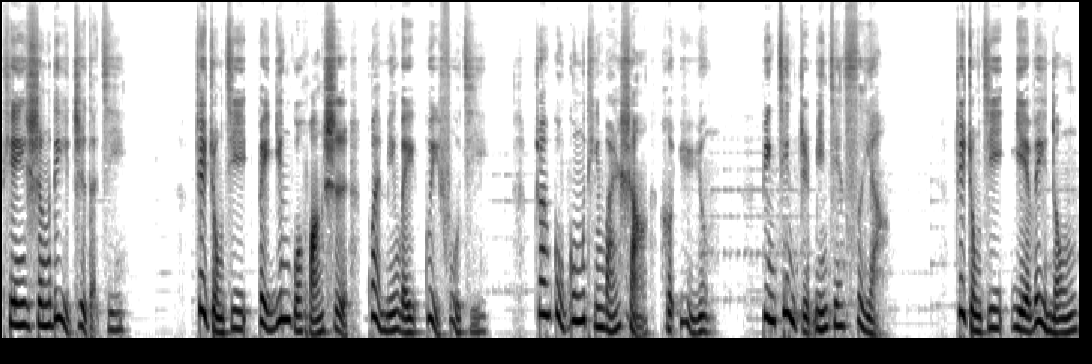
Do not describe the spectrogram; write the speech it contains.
天生丽质的鸡。这种鸡被英国皇室冠名为贵妇鸡，专供宫廷玩赏和御用，并禁止民间饲养。这种鸡野味浓，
